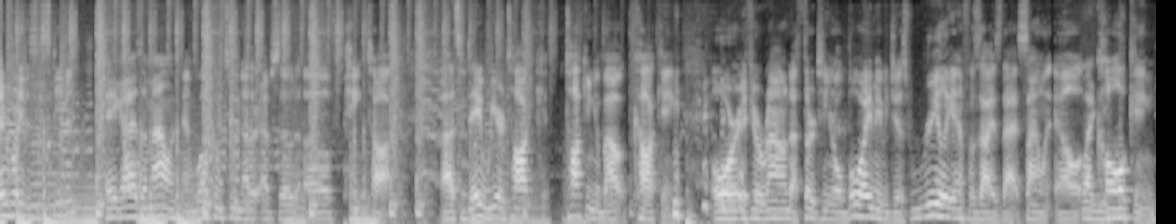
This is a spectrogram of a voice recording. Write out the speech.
Hey everybody, this is Steven, Hey guys, I'm Alan. and welcome to another episode of Paint Talk. Uh, today we are talk talking about caulking, or if you're around a 13 year old boy, maybe just really emphasize that silent L, Like caulking.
